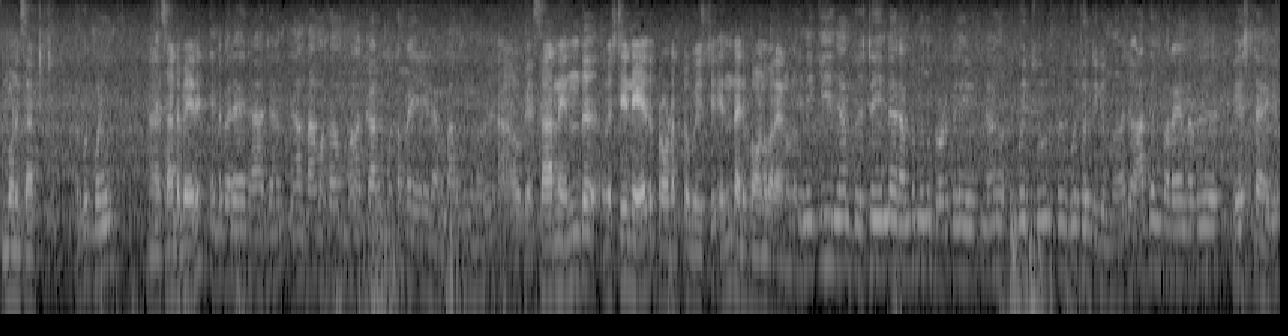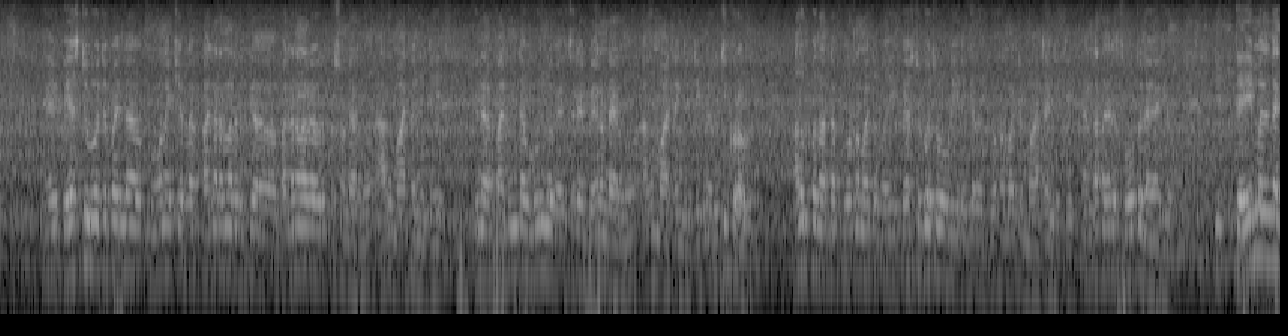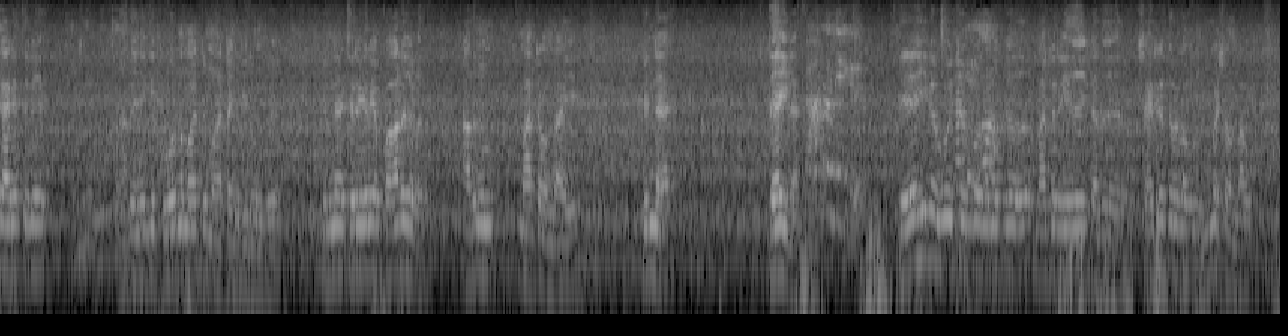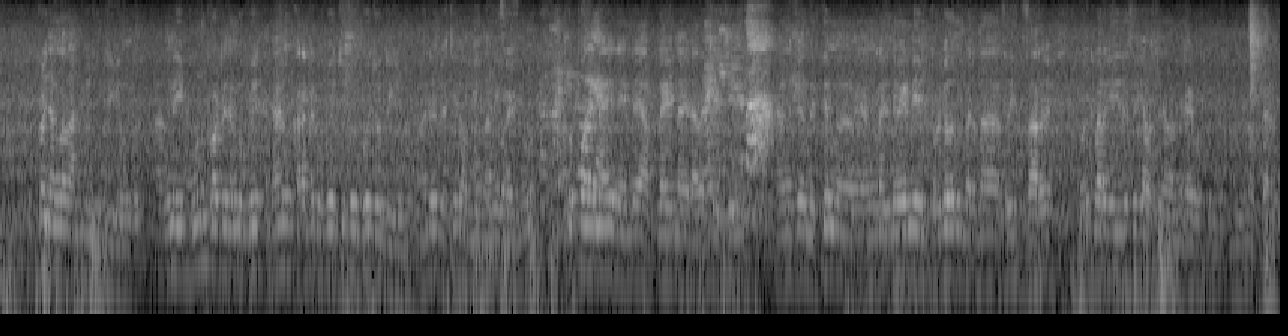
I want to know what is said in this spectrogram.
Good morning sir good morning സാറിന്റെ പേര്? എന്റെ പേര് രാജൻ. ഞാൻ താമസം മണക്കാട് മുട്ടത്ര ഏരിയയിലാണ് താമസിക്കുന്നത്. ആ ഓക്കെ സാറിന് എന്ത് വെസ്റ്റീന്റെ ഏത് പ്രോഡക്റ്റ് ഉപയോഗിച്ച് എന്ത് അനുഭവമാണ് പറയാനുള്ളത്? എനിക്ക് ഞാൻ വെസ്റ്റീന്റെ രണ്ട് മൂന്ന് പ്രോഡക്റ്റുകൾ ഞാൻ ഉപയോഗിച്ചു ഉപയോഗിച്ചുകൊണ്ടിരിക്കുന്നു അതിൽ ആദ്യം പറയേണ്ടത് പേസ്റ്റിന്റെ കാര്യം പേസ്റ്റ് ഉപയോഗിച്ചപ്പോൾ എന്റെ മോണയ്ക്കുള്ള പല്ലറങ്ങളുടെ വ്യത്യ പല്ലറങ്ങളുടെ ഒരു പ്രശ്നം ഉണ്ടായിരുന്നു. അത് മാറ്റം കിട്ടി. പിന്നെ പല്ലിന്റെ ഊരിന് ചെറിയ പേരുണ്ടായിരുന്നു അതും മാറ്റം കിട്ടി. പിന്നെ രുചിക്കുറവ്. അതും ഇപ്പോൾ നല്ല പൂർണമായിട്ട് ഈ പേസ്റ്റ് ഉപയോഗിച്ചതോടുകൂടി എനിക്കത് പൂർണമായിട്ടും മാറ്റാൻ കിട്ടി രണ്ടാമത്തെ കാര്യം സോപ്പിന്റെ കാര്യം. ഈ തേയ്മലിന്റെ കാര്യത്തിൽ അതെനിക്ക് പൂർണമായിട്ടും മാറ്റം കിട്ടിയിട്ടുണ്ട്. പിന്നെ ചെറിയ ചെറിയ പാടുകൾ അതിനും മാറ്റം ഉണ്ടായി. പിന്നെ തേയില. തേയില ഉപയോഗിച്ചപ്പോൾ നമുക്ക് നല്ല രീതിയിൽ അത് ശരീരത്തിലുള്ള ഒരു ഉന്മേഷം ഉണ്ടാവും. ഇപ്പോൾ അത് അനുഭവിച്ചുകൊണ്ടിരിക്കുന്നുണ്ട്. അങ്ങനെ ഈ മൂന്ന് പ്രോഡക്റ്റ് ഞങ്ങൾ ഉപയോഗിച്ച് ഞാൻ കറക്റ്റായിട്ട് ഉപയോഗിച്ച് ഇപ്പോൾ ഉപയോഗിച്ചുകൊണ്ടിരിക്കുന്നു അതിന് ബെസ്റ്റ് കമ്പനി നന്ദി പറയുന്നു. അതുപോലെ തന്നെ എന്റെ അപ്ലൈനായ രാധ ചേച്ചി ഞങ്ങൾക്ക് നിത്യം ഞങ്ങൾ ഇതിനു വേണ്ടി പ്രചോദനം തരുന്ന ശ്രീ സാറ് ഒരു ഈ അവസ്ഥ ഞാൻ നന്ദി രേഖപ്പെടുത്തുന്നു. നന്ദി നമസ്കാരം.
